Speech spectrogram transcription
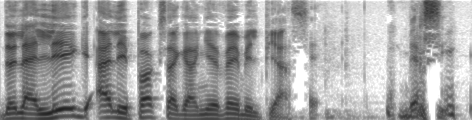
de la Ligue à l'époque, ça gagnait 20 000 piastres. Merci.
